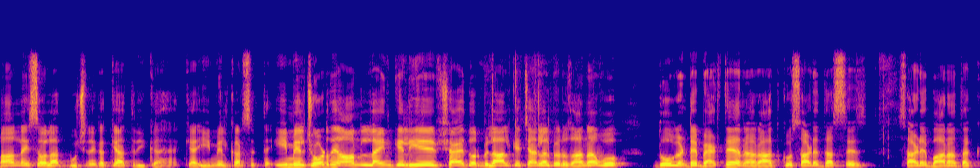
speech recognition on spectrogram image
ہاں، آن لائن سوالات پوچھنے کا کیا طریقہ ہے؟ کیا ای میل کر سکتے ہیں؟ ای میل چھوڑ دیں۔ آن لائن کے لیے شاید، اور بلال کے چینل پہ روزانہ وہ دو گھنٹے بیٹھتے ہیں نا، رات کو ساڑھے دس سے ساڑھے بارہ تک۔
